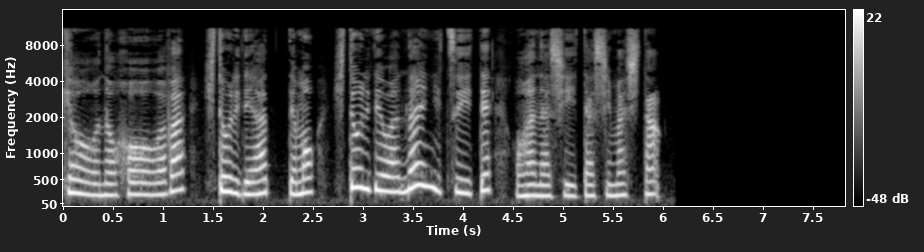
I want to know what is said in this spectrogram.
今日の法話は一人であっても一人ではないについてお話しいたしました。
